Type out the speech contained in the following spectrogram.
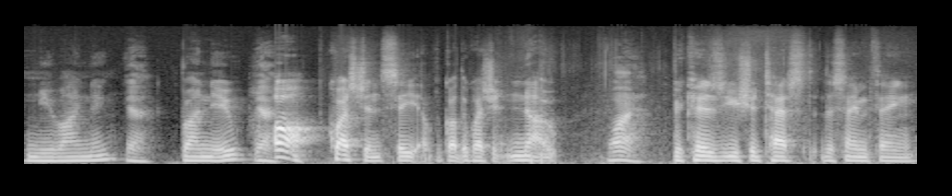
new binding Yeah. brand new Yeah. oh question see i've got the question no Why? because you should test the same thing.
